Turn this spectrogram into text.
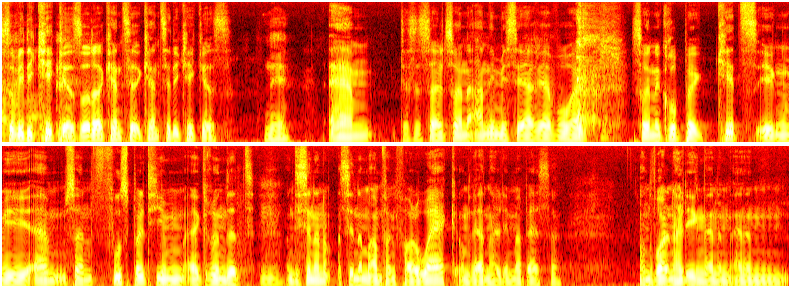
so wie die Kickers, oder? Kennst du, kennst du die Kickers? Nee. Ähm, das ist halt so eine Anime-Serie, wo halt so eine Gruppe Kids irgendwie ähm, so ein Fußballteam äh, gründet und die sind, am- sind am Anfang voll wack und werden halt immer besser und wollen halt irgendeinen einen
